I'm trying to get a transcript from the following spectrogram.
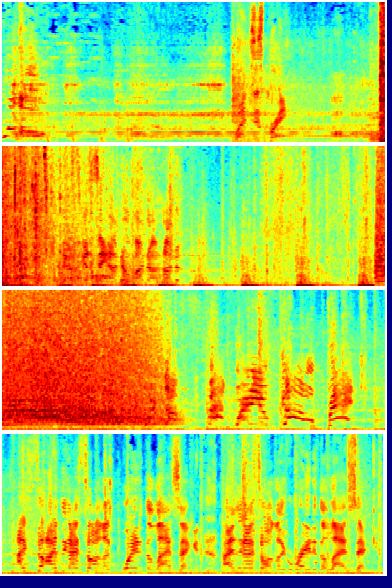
Whoa. When's this break? I was gonna say under, under, under. What the fuck? Where do you go, bitch? I saw. I think I saw it like right at the last second. I think I saw it like right at the last second.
